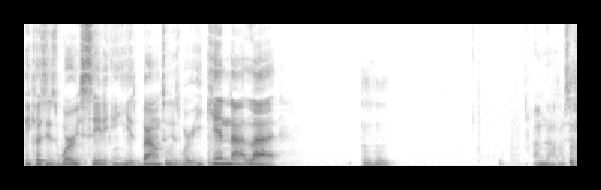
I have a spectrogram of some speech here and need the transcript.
Because his word said it and he is bound to his word. He cannot lie. Mm-hmm. I'm not, I'm sorry,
